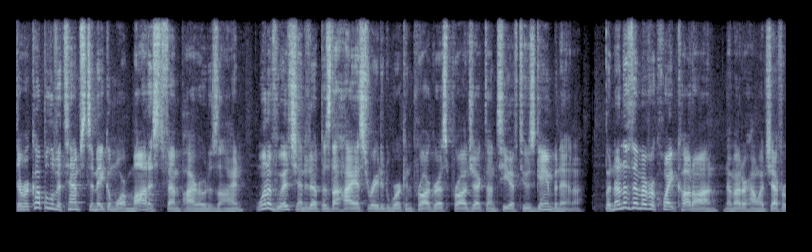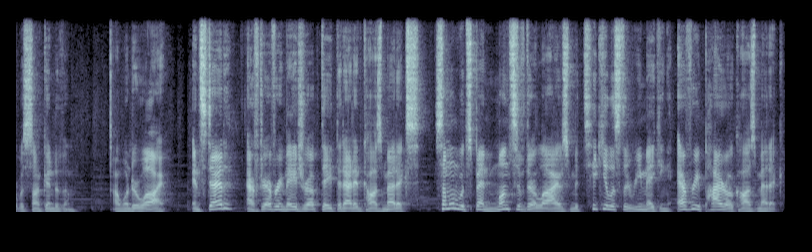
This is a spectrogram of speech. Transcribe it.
There were a couple of attempts to make a more modest Fempyro design, one of which ended up as the highest rated work in progress project on TF2's Game Banana, but none of them ever quite caught on, no matter how much effort was sunk into them. I wonder why. Instead, after every major update that added cosmetics, someone would spend months of their lives meticulously remaking every Pyro cosmetic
